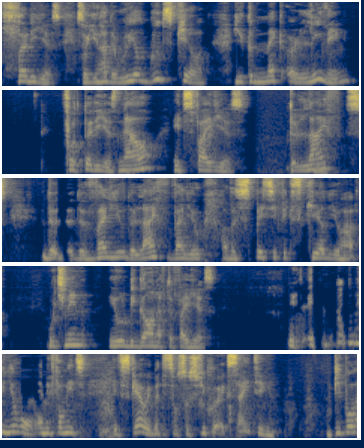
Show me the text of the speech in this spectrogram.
30 years so you had a real good skill you could make a living for 30 years. Now it's five years. The hmm. life, mm. the, the, the value, the life value of a specific skill you have, which means it will be gone after five years. It's, it's a totally new world. I mean, for me, it's it's scary, but it's also super exciting. People,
